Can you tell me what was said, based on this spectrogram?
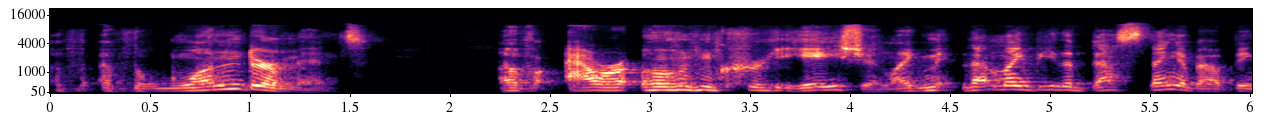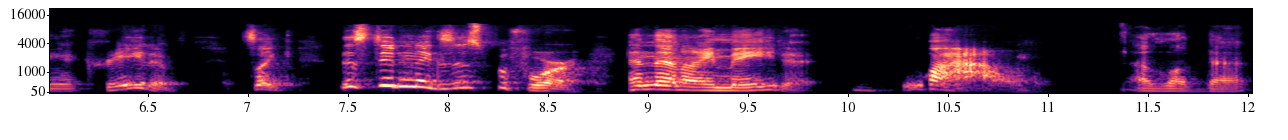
of, of the wonderment of our own creation. Like that might be the best thing about being a creative. It's like this didn't exist before, and then I made it. Wow. I love that.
